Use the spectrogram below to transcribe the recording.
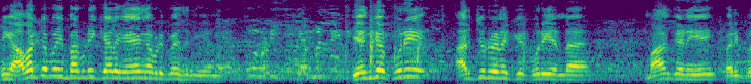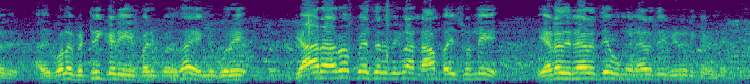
நீங்க அவர்கிட்ட போய் மறுபடியும் கேளுங்க ஏங்க அப்படி பேசுறீங்கன்னு எங்க குறி அர்ஜுனனுக்கு குறி என்ன? மாங்கனியை பறிப்பது. அது போல வெற்றிக்கனியை பறிப்பது தான் எங்க குறி. யாராரோ பேசுறதுக்கெல்லாம் நான் பதில் சொல்லி எனது நேரத்தையும் உங்க நேரத்தையும் வீணடிக்க வேண்டும்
